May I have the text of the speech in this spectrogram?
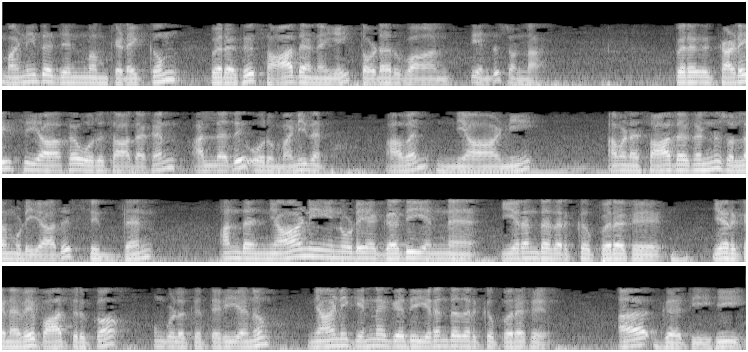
மனித ஜென்மம் கிடைக்கும். பிறகு சாதனையை தொடர்வான் என்று சொன்னார். பிறகு கடைசியாக ஒரு சாதகன் அல்லது ஒரு மனிதன் அவன் ஞானி. அவனை சாதகன்னு சொல்ல முடியாது சித்தன். அந்த ஞானியினுடைய கதி என்ன? இறந்ததற்கு பிறகு. ஏற்கனவே பார்த்திருக்கோம் உங்களுக்கு தெரியணும் ஞானிக்கு என்ன கதி இறந்ததற்கு பிறகு? அகதிகி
